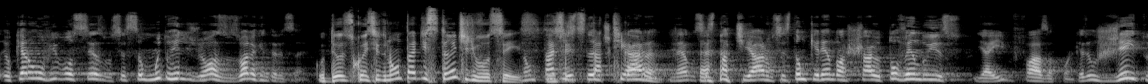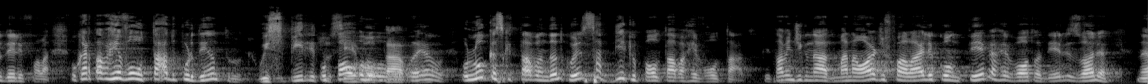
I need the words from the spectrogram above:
eu quero ouvir vocês, vocês são muito religiosos, olha que interessante. O Deus desconhecido não está distante de vocês. Não está distante, tatearam. cara. Né? Vocês tatearam, vocês estão querendo achar, eu estou vendo isso. E aí faz a ponte. Quer dizer, o jeito dele falar. O cara estava revoltado por dentro. O espírito O, se Paulo, revoltava. o, é, o Lucas que estava andando com ele sabia que o Paulo estava revoltado. Ele estava indignado, mas na hora de falar ele conteve a revolta deles. Olha, né,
